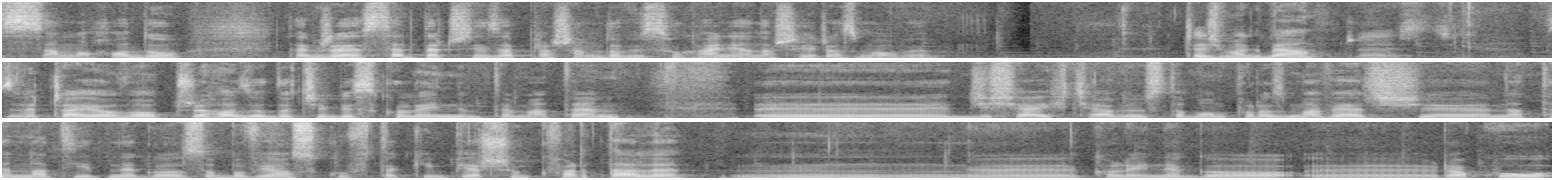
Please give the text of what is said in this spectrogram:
z samochodu. Także serdecznie zapraszam do wysłuchania naszej rozmowy. Cześć Magda. Cześć. Zwyczajowo przychodzę do Ciebie z kolejnym tematem. Yy, dzisiaj chciałabym z Tobą porozmawiać e, na temat jednego z obowiązków w takim pierwszym kwartale mm, e, kolejnego e, roku,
